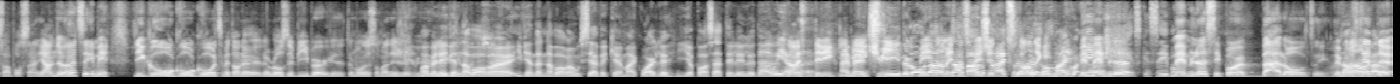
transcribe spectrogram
100%. Il y en a, tu sais, mais les gros, gros, gros, tu sais, mettons le, le roast de Bieber, que tout le monde a sûrement déjà vu. Ouais, mais là, ils viennent d'en avoir un, ils viennent d'en avoir un aussi avec euh, Mike Ward, là. Il a passé à la télé, là. de- Ah oui, Non, mais Ah. c'était les, les bien cuits. mais, hein, non, mais ça, tu fais juste, tabarnak, tu ça, rentres là, avec contre Mike Ward. Mais même là, qu'est-ce que c'est bon? même là, c'est pas un battle, tu sais. Le Non, concept un de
